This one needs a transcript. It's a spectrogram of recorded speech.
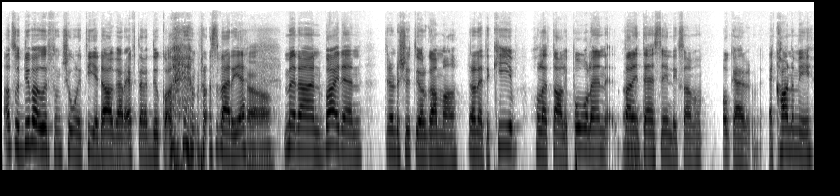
Alltså du var ur funktion i tio dagar efter att du kom hem från Sverige. Ja. Medan Biden, 370 år gammal, drar ner till Kiev, håller tal i Polen, tar inte ens in liksom, åker economy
